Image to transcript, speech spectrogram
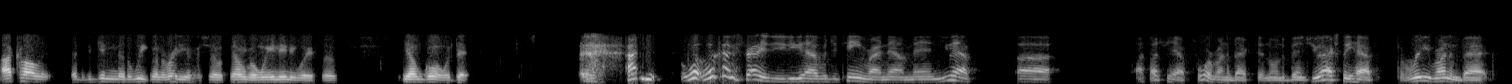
I call it at the beginning of the week on the radio show, so I'm gonna win anyway. So yeah, I'm going with that. How do you, what what kind of strategy do you have with your team right now, man? You have uh I thought you had four running backs sitting on the bench. You actually have three running backs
